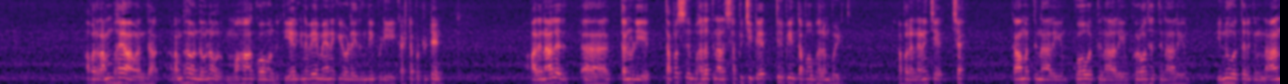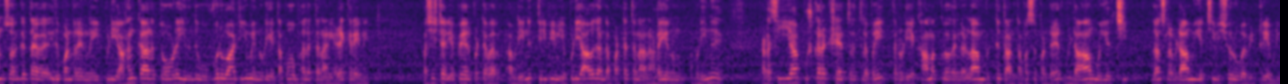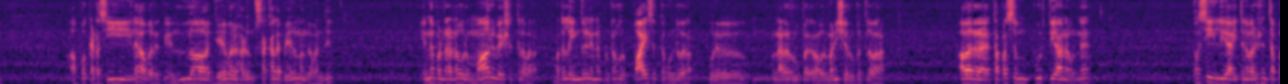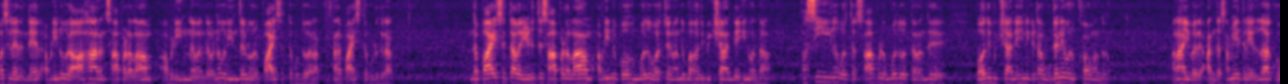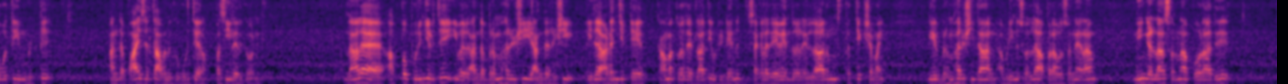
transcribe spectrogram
அப்புறம் ரம்ப வந்தா ரம்ப வந்தவொன்னே அவருக்கு மகா கோபம் வந்துட்டு ஏற்கனவே மேனகையோட இருந்து இப்படி கஷ்டப்பட்டுட்டேன். அதனால் தன்னுடைய தபசு பலத்தினால் சபிச்சுட்டே திருப்பியும் தப்போ பலம் போயிடுது. அப்புறம் நினச்சேன் ச்சே காமத்தினாலேயும் கோபத்தினாலேயும் குரோதத்தினாலேயும் இன்னொருத்தருக்கு நான் சொர்க்கத்தை இது பண்ணுறேன்னு இப்படி அகங்காரத்தோடு இருந்து ஒவ்வொரு வாட்டியும் என்னுடைய தப்போபலத்தை நான் இழக்கிறேனே வசிஷ்டர் எப்பேற்பட்டவர் அப்படின்னு திருப்பியும் எப்படியாவது அந்த பட்டத்தை நான் அடையணும் அப்படின்னு கடைசியாக புஷ்கர க்ஷேத்திரத்தில் போய் தன்னுடைய காமக்ரோதங்கள்லாம் விட்டு தான் தபசு பண்ணுறார் விடாமுயற்சி. தான் சொல்ல விடாமுயற்சி விஸ்வரூப வெற்றி அப்படின்னு அப்போ கடைசியில் அவருக்கு எல்லா தேவர்களும் சகல பேரும் அங்கே வந்து என்ன பண்ணுறாருன்னா ஒரு மாறு வேஷத்தில் வரான். முதல்ல இந்திரன் என்ன பண்ணுறான் ஒரு பாயசத்தை கொண்டு வரான். ஒரு நர ரூப ஒரு மனுஷ ரூபத்தில் வரான். அவர் தபஸும் பூர்த்தியான உடனே பசி இல்லையா? இத்தனை வருஷம் தப்பஸில் இருந்தேர் அப்படின்னு ஒரு ஆகாரம் சாப்பிடலாம். அப்படின்னு வந்த உடனே ஒரு இந்திரன் ஒரு பாயசத்தை கொண்டு வரான். அந்த பாயசத்தை கொடுக்குறான். இந்த பாயசத்தை அவர் எடுத்து சாப்பிடலாம் அப்படின்னு போகும்போது ஒருத்தன் வந்து பகவதி பிக்ஷாந்தேகின்னு வந்தான். பசியில் ஒருத்தர் சாப்பிடும்போது ஒருத்தர் வந்து பௌதி பிக்ஷாந்தேகின்னு கேட்டால் உடனே ஒரு கோபம் வந்துடும் ஆனால் இவர் அந்த சமயத்தில் எல்லா கோபத்தையும் விட்டு அந்த பாயசத்தை அவனுக்கு கொடுத்தேறான் பசியில் இருக்கவனுக்கு. அதனால் அப்போ புரிஞ்செடுத்து இவர் அந்த பிரம்ம ரிஷி அந்த ரிஷி இதை அடைஞ்சிட்டே காமக்ரோதம் எல்லாத்தையும் விட்டுட்டேன்னு சகல தேவேந்திரர் எல்லாரும் பிரத்யட்சமாய் நீர் பிரம்ம ரிஷி தான் அப்படின்னு சொல்ல அப்புறம் அவர் சொன்னேன்னா நீங்கள்லாம் சொன்னால் போராது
